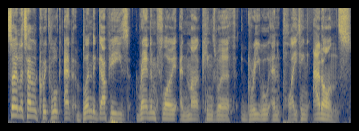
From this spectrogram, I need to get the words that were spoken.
So let's have a quick look at Blender Guppy's Random Flow and Mark Kingsworth Greeble and Plating add-ons.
